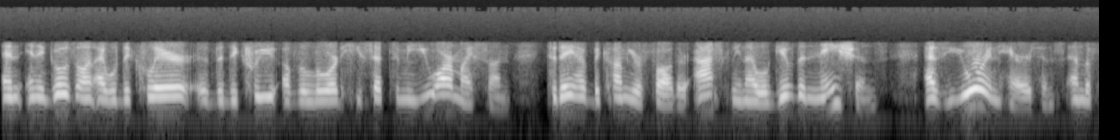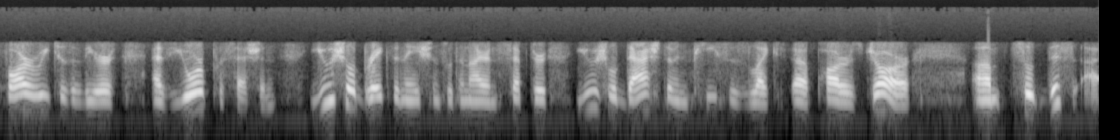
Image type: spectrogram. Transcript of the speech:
And, and it goes on, I will declare the decree of the Lord. He said to me, You are my son. Today have become your father. Ask me, and I will give the nations as your inheritance and the far reaches of the earth as your possession. You shall break the nations with an iron scepter. You shall dash them in pieces like a potter's jar. Um, so this uh,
